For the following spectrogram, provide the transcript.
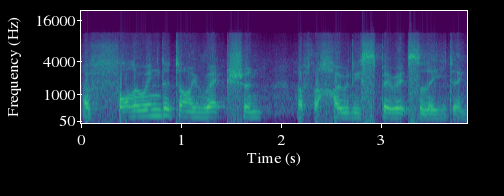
of following the direction of the Holy Spirit's leading.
